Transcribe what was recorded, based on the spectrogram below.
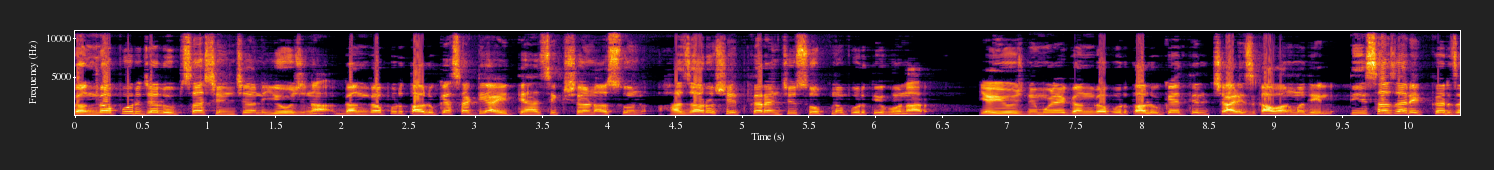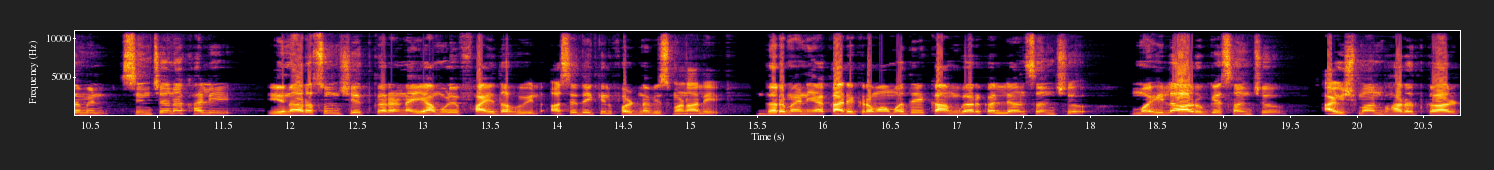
गंगापूर जल उपसा सिंचन योजना गंगापूर तालुक्यासाठी ऐतिहासिक क्षण असून हजारो शेतकऱ्यांची स्वप्नपूर्ती होणार. या योजनेमुळे गंगापूर तालुक्यातील चाळीस गावांमधील तीस हजार एकर जमीन सिंचनाखाली येणार असून शेतकऱ्यांना यामुळे फायदा होईल असे देखील फडणवीस म्हणाले. दरम्यान या कार्यक्रमामध्ये कामगार कल्याण संच महिला आरोग्य संच आयुष्मान भारत कार्ड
